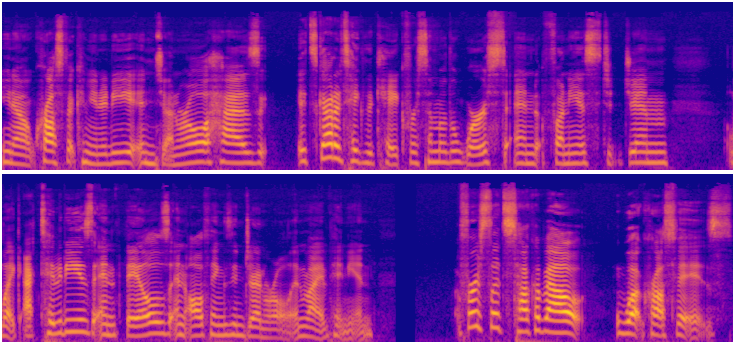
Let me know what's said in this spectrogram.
you know, CrossFit community in general has it's got to take the cake for some of the worst and funniest gym like activities and fails and all things in general in my opinion. First, let's talk about what CrossFit is.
